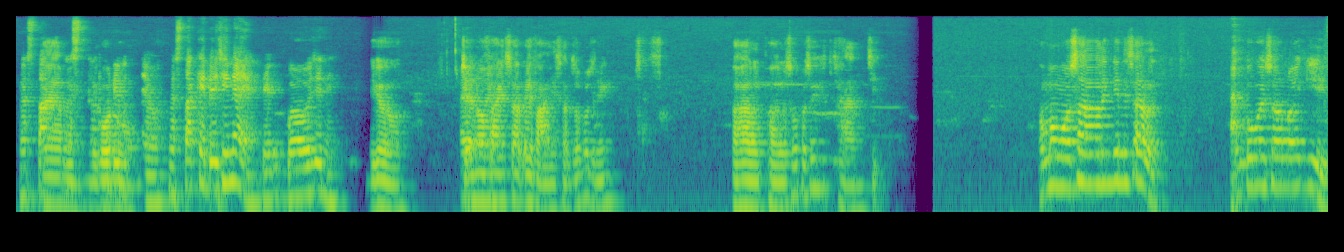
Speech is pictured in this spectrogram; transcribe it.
Ngestak, Ayam, ngestak, di kono. ya, ngestaknya di sini ya, di bawah sini. Yo. Channel Ayo, ayo. Faisal, eh Faisal, siapa sih? Bal, bal, siapa sih? Janji. Ngomong ngomong saling gini sal. Mumpung wis ono iki.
